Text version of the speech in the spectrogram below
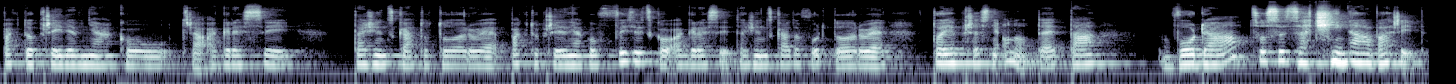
pak to přejde v nějakou třeba agresi, ta ženská to toleruje, pak to přejde v nějakou fyzickou agresi, ta ženská to furt toleruje. To je přesně ono, to je ta voda, co se začíná vařit.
